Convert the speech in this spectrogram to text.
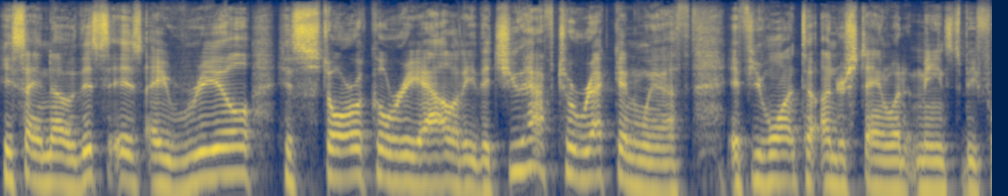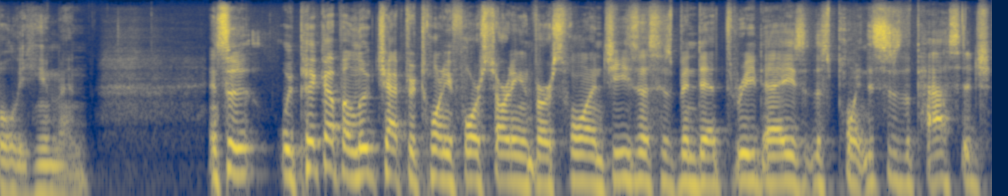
He's saying, no, this is a real historical reality that you have to reckon with if you want to understand what it means to be fully human. And so we pick up in Luke chapter 24, starting in verse 1. Jesus has been dead three days at this point. This is the passage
